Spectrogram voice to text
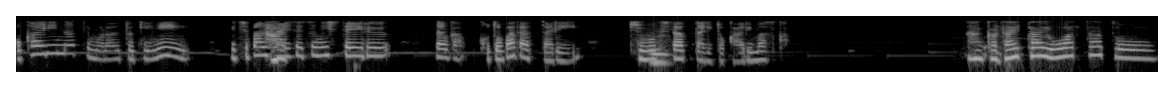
お帰りになってもらうときに、一番大切にしている、なんか言葉だったり、気持ちだったりとかありますか、なんか大体終わった後、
